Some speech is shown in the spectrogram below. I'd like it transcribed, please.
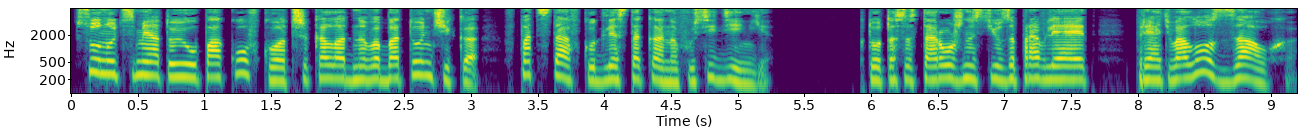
сунуть смятую упаковку от шоколадного батончика в подставку для стаканов у сиденья. Кто-то с осторожностью заправляет прядь волос за ухо.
